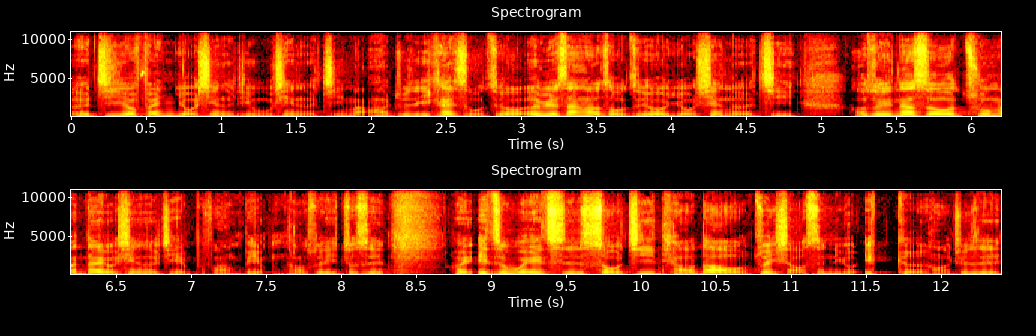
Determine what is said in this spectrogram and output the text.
耳机又分有线耳机、无线耳机嘛，哈，就是一开始我只有二月三号的时候我只有有线耳机，好，所以那时候出门戴有线耳机也不方便，好，所以就是会一直维持手机调到最小声，有一格哈，就是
